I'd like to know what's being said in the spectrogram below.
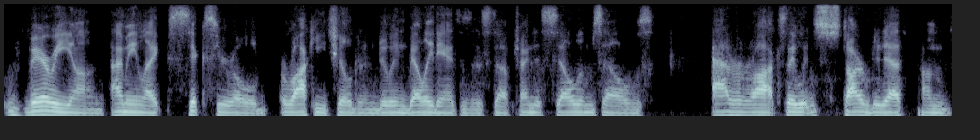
very young, I mean like six year old Iraqi children doing belly dances and stuff, trying to sell themselves out of Iraq so they wouldn't starve to death on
